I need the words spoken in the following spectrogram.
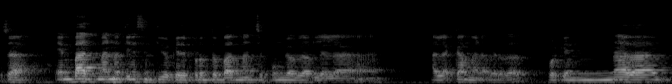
O sea, en Batman no tiene sentido que de pronto Batman se ponga a hablarle a la, a la cámara, ¿verdad? Porque nada...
